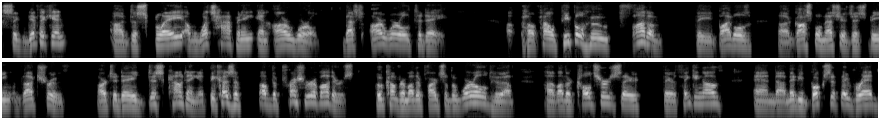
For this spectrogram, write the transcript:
significant uh, display of what's happening in our world. That's our world today. Of how people who thought of the Bible's uh, gospel message as being the truth are today discounting it because of, of the pressure of others who come from other parts of the world, who have, have other cultures they, they're thinking of, and uh, maybe books that they've read.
